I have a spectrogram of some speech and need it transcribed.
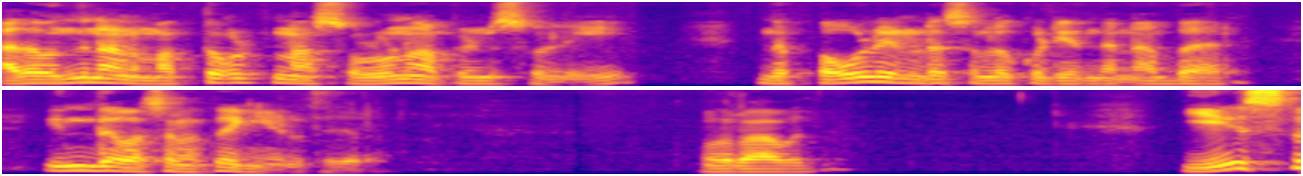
அதை வந்து நான் மற்றவங்கள்ட்ட நான் சொல்லணும் அப்படின்னு சொல்லி இந்த பவுல் என்று சொல்லக்கூடிய இந்த நபர் இந்த வசனத்தை இங்கே எழுதுகிறார். முதலாவது இயேசு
